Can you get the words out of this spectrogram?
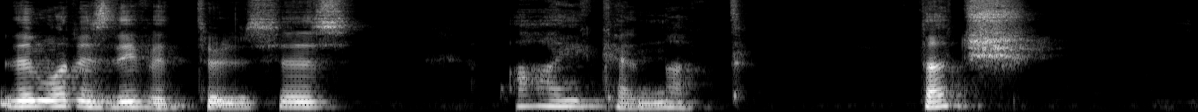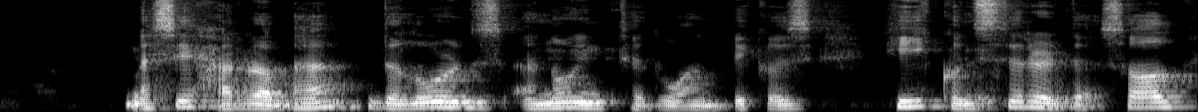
Then what does david turn says i cannot touch Masih al-Rab, huh? the Lord's anointed one, because he considered that Saul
